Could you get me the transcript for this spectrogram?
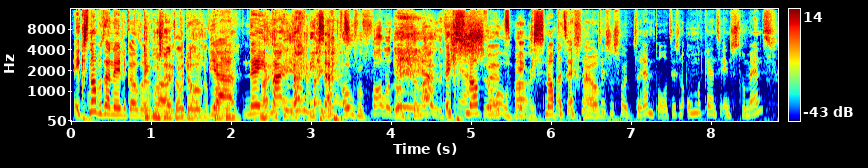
ik snap het aan de ene kant ook Ik moest wel. net ik bedoel, lachen, ja, pardon. nee, maar, maar, ik, maar ik ben overvallen door het geluid. Het Ik is snap zo het. hard. Ik snap Maar het het, echt is, een- wel. het is een soort drempel. Het is een onbekend instrument.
